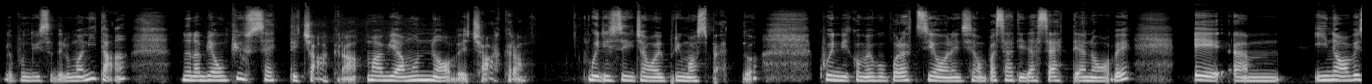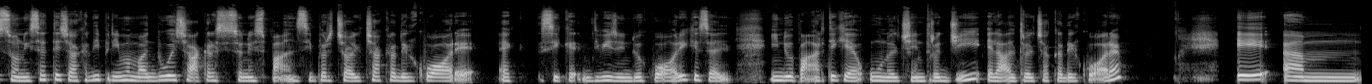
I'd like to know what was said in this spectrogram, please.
dal punto di vista dell'umanità, non abbiamo più sette chakra, ma abbiamo nove chakra. Quindi se diciamo è il primo aspetto. Quindi come popolazione ci siamo passati da 7 a 9 e um, i 9 sono i sette chakra di prima, ma due chakra si sono espansi, perciò il chakra del cuore è sì, è diviso in due cuori, che è in due parti, che è uno il centro G e l'altro il chakra del cuore. E um,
